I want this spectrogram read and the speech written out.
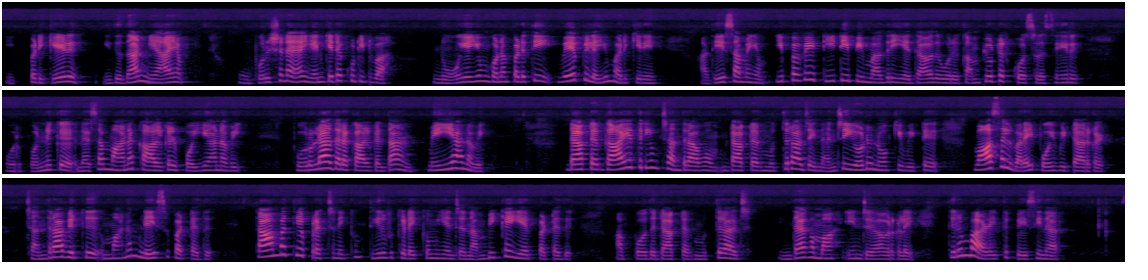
இப்படி கேளு இதுதான் நியாயம். உன் புருஷனை என்கிட்ட கூட்டிட்டு வா. நோயையும் குணப்படுத்தி வேப்பிலையும் அடிக்கிறேன். அதே சமயம் இப்போவே டிடிபி மாதிரி ஏதாவது ஒரு கம்ப்யூட்டர் கோர்ஸில் சேரு. ஒரு பொண்ணுக்கு நெசமான கால்கள் பொய்யானவை. பொருளாதார கால்கள் தான் மெய்யானவை. டாக்டர் காயத்ரியும் சந்திராவும் டாக்டர் முத்துராஜை நன்றியோடு நோக்கிவிட்டு வாசல் வரை போய்விட்டார்கள். சந்திராவிற்கு மனம் லேசுப்பட்டது தாம்பத்திய பிரச்சனைக்கும் தீர்வு கிடைக்கும் என்ற நம்பிக்கை ஏற்பட்டது. அப்போது டாக்டர் முத்துராஜ் இந்தாகம்மா என்று அவர்களை திரும்ப அழைத்து பேசினார்.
